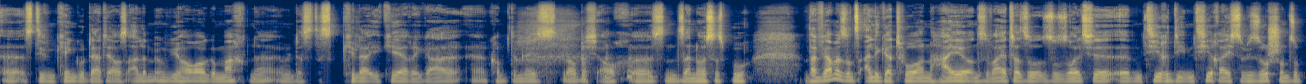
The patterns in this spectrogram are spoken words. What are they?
Äh, Stephen King, gut, der hat ja aus allem irgendwie Horror gemacht, ne? Irgendwie das, das Killer-Ikea-Regal äh, kommt demnächst, glaube ich, auch, äh, ist ein, sein neuestes Buch. Weil wir haben ja sonst Alligatoren, Haie und so weiter, so, so solche ähm, Tiere, die im Tierreich sowieso schon so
